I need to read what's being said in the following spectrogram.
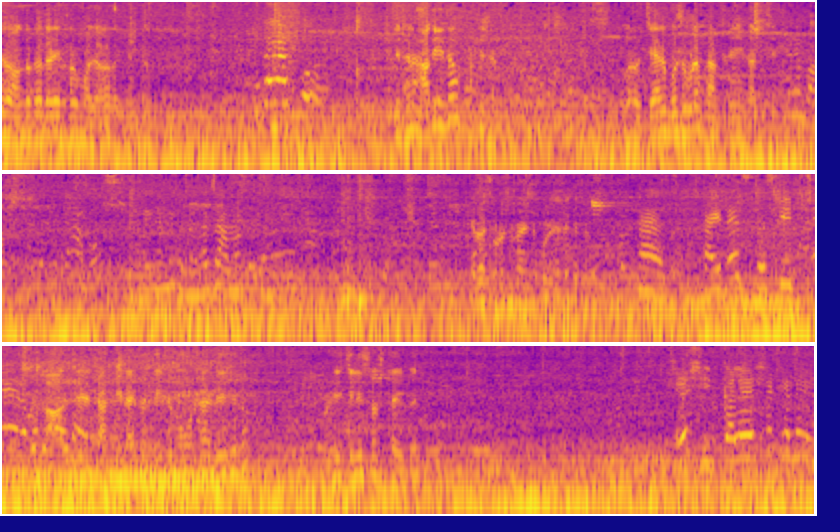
রাস্তার অন্ধকার দাঁড়িয়ে খাওয়ার মজা হবে কিন্তু এখানে হাতেই দাও হাতে দাও। ওখানে চেয়ারে বসে পড়ে ফ্রান্স নিয়ে খাচ্ছে। বস। হ্যাঁ। আচ্ছা। এবার ছোট ছোট এসে করে দেখেছ? হ্যাঁ ফ্রাইড স্ট্রিটে এরকম লাল যে চাটনি টাইপের দিয়েছে সাথে দিয়েছিল ওই চিলি সস টাইপের এটা শীতকালে এসে খেলে এই।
